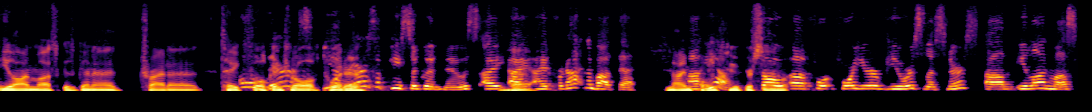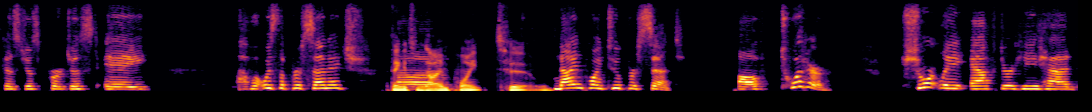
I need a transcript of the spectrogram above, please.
Elon Musk is going to try to take oh, full control of Twitter? Yeah, there's a piece of good news. I, yeah. I, I, had forgotten about that. Nine point two percent. So, uh, for for your viewers, listeners, um, Elon Musk has just purchased a uh, what was the percentage? I think it's um, 9.2. 9.2% of Twitter. Shortly after he had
